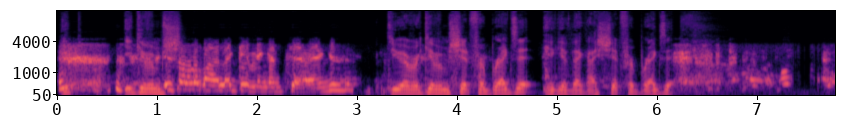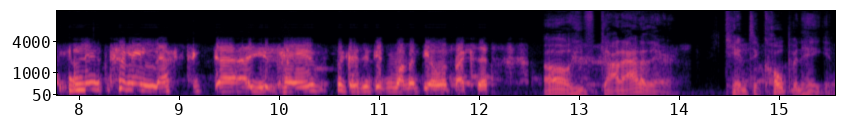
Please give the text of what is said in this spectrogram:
You, you give him. It's Sh- all about like giving and sharing. do you ever give him shit for Brexit? You give that guy shit for Brexit? He literally left uh, UK because he didn't want to deal with Brexit. Oh, he got out of there. He came to Copenhagen.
